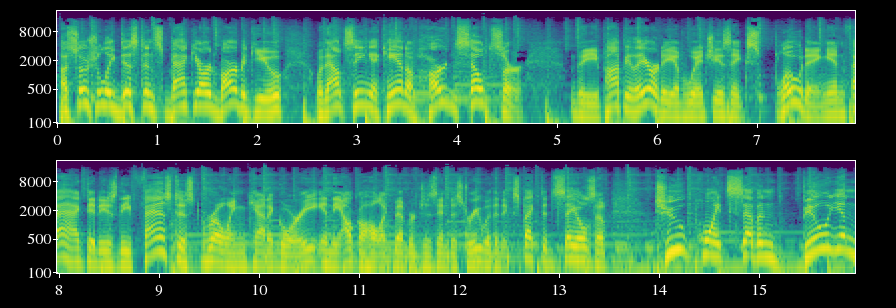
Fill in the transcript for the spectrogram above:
a socially distanced backyard barbecue without seeing a can of hard seltzer the popularity of which is exploding. In fact, it is the fastest growing category in the alcoholic beverages industry with an expected sales of $2.7 billion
